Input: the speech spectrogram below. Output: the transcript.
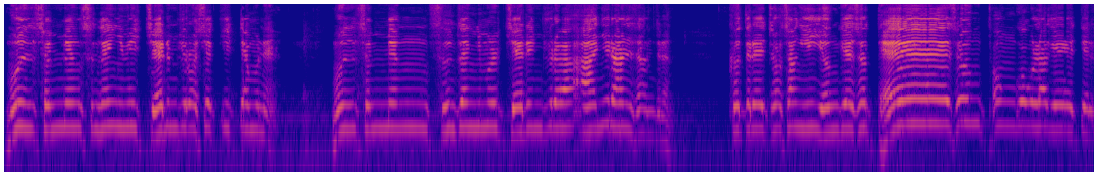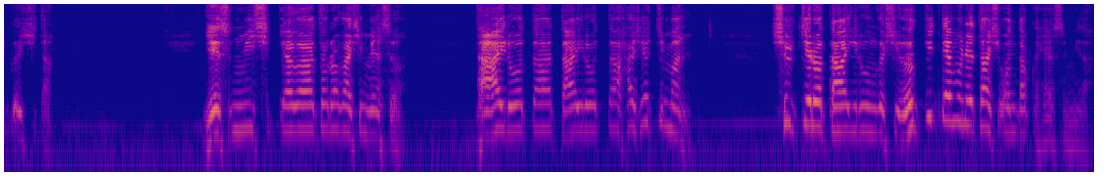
문선명 선생님이 재림주로 오셨기 때문에 문선명 선생님을 재림주라 아니라는 사람들은 그들의 조상이 영계에서 대성통곡을 하게 될 것이다. 예수님이 십자가 돌아가시면서 다 이루었다 다 이루었다 하셨지만 실제로 다 이룬 것이 없기 때문에 다시 온다고 했습니다.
